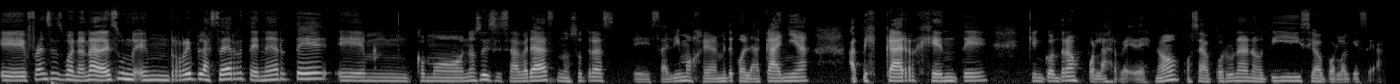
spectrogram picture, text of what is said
Eh, Frances, bueno, nada, es un, un re placer tenerte. em, como no sé si sabrás, nosotras eh, salimos generalmente con la caña a pescar gente que encontramos por las redes, ¿no? O sea, por una noticia o por lo que sea.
